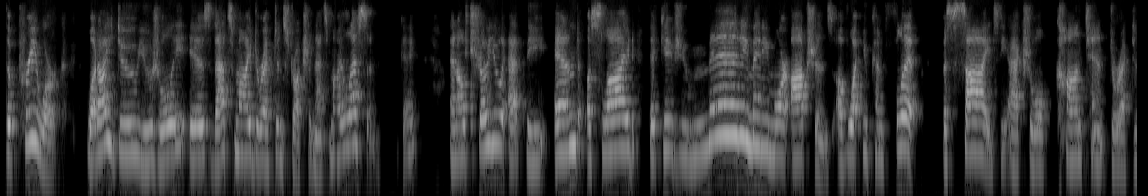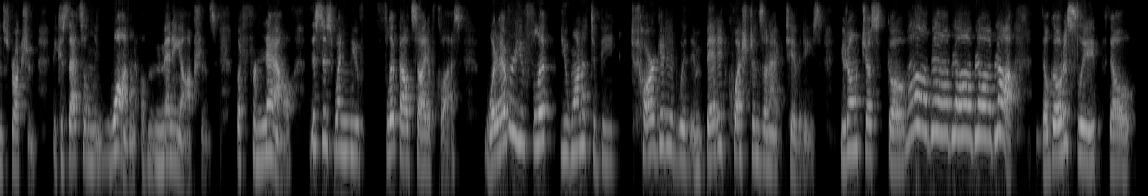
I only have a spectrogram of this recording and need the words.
the pre-work, what I do usually is that's my direct instruction. That's my lesson, okay? And I'll show you at the end a slide that gives you many, many more options of what you can flip besides the actual content direct instruction, because that's only one of many options. But for now, this is when you flip outside of class. Whatever you flip, you want it to be targeted with embedded questions and activities. You don't just go, oh, blah, blah, blah, blah. They'll go to sleep, they'll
